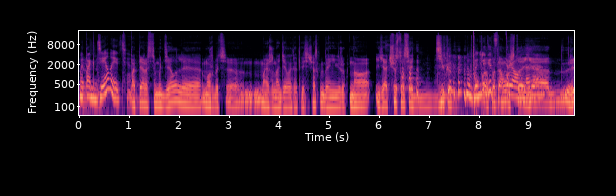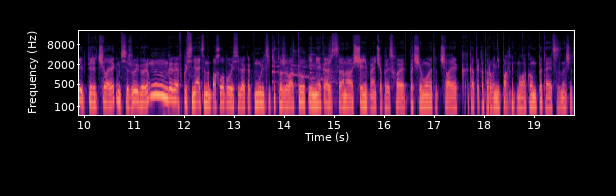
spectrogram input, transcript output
Вы так делаете? По первости мы делали, может быть, э, моя жена делает это и сейчас, когда я не вижу, но я чувствовал себя дико Ну, тупо, потому что я ре- перед человеком сижу и говорю, «М, какая вкуснятина, похлопываю себя, как в мультике по животу, и мне кажется, она вообще не понимает, что происходит, почему этот человек, от которого не пахнет молоком, пытается, значит,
